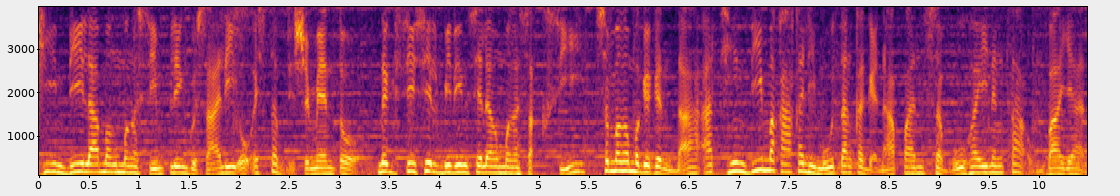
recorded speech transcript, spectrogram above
hindi lamang mga simpleng gusali o establishmento. Nagsisilbi din silang mga saksi sa mga magaganda at hindi makakalimutang kaganapan sa buhay ng taong bayan.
